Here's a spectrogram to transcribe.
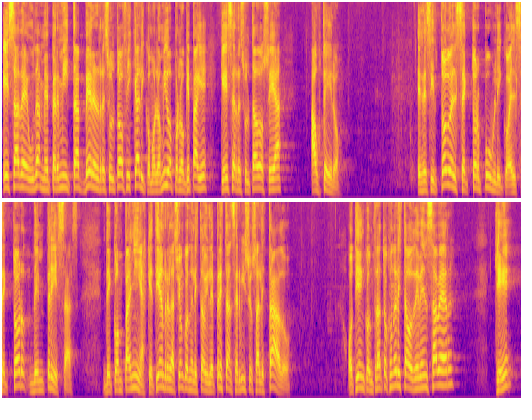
esa deuda me permita ver el resultado fiscal y como lo mido por lo que pague, que ese resultado sea austero. Es decir, todo el sector público, el sector de empresas, de compañías que tienen relación con el Estado y le prestan servicios al Estado o tienen contratos con el Estado, deben saber que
